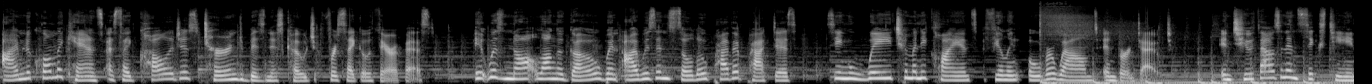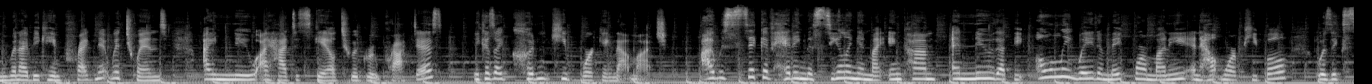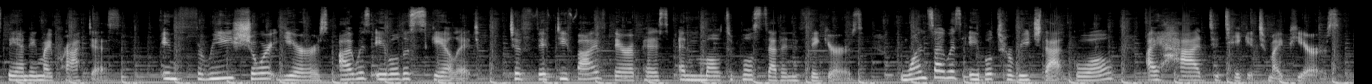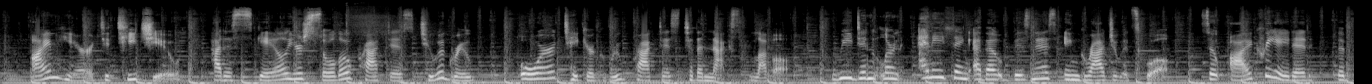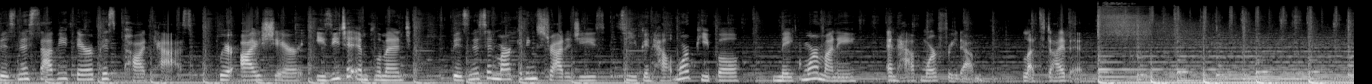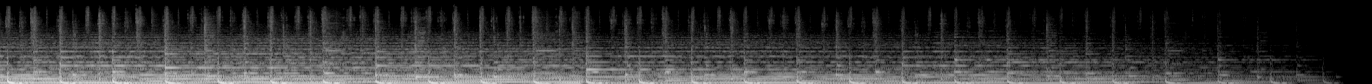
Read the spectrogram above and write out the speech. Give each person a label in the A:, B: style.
A: I'm Nicole McCance, a psychologist turned business coach for psychotherapists. It was not long ago when I was in solo private practice, seeing way too many clients feeling overwhelmed and burnt out. In 2016, when I became pregnant with twins, I knew I had to scale to a group practice because I couldn't keep working that much. I was sick of hitting the ceiling in my income and knew that the only way to make more money and help more people was expanding my practice. In three short years, I was able to scale it to 55 therapists and multiple seven figures. Once I was able to reach that goal, I had to take it to my peers. I'm here to teach you how to scale your solo practice to a group or take your group practice to the next level. We didn't learn anything about business in graduate school, so I created the Business Savvy Therapist podcast, where I share easy to implement business and marketing strategies so you can help more people, make more money, and have more freedom. Let's dive in.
